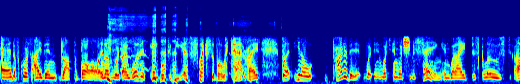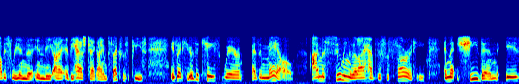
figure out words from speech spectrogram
And of course, I then dropped the ball. In other words, I wasn't able to be as flexible with that, right? But you know, part of it, what in what in what she was saying, and what I disclosed, obviously in the in the I, the hashtag I am sexist piece, is that here's a case where, as a male, I'm assuming that I have this authority, and that she then is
